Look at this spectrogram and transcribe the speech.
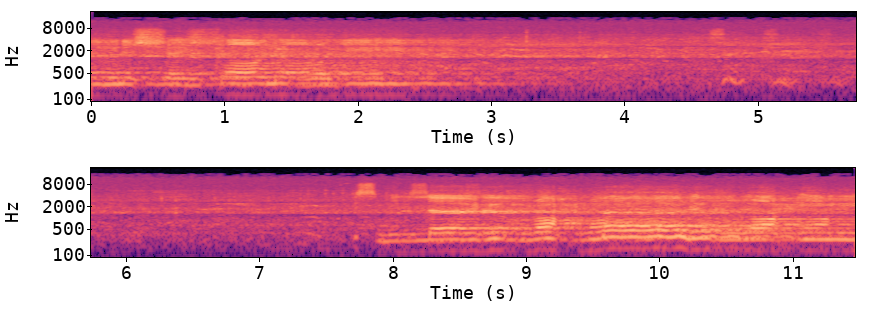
من الشيطان الرجيم. بسم الله الرحمن الرحيم.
